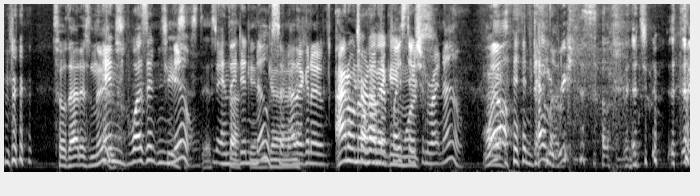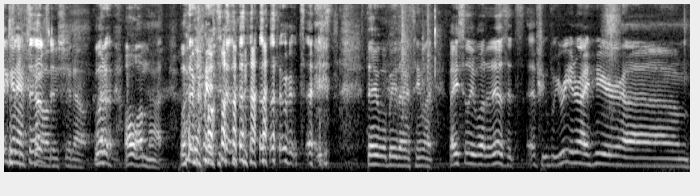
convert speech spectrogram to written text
one So that is news. and wasn't Jesus, this new, and they didn't fucking know. So now they're gonna I don't know turn how on their that game PlayStation works. right now well, and if you download. read the son of a bitch, it You're actually gonna have to all this shit out. What, oh, I'm not. Whatever it, whatever it takes, they will be there. Team like basically what it is. It's if you read right here. Um,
